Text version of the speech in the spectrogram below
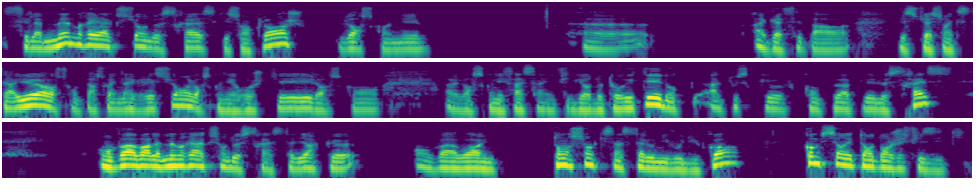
c'est la même réaction de stress qui s'enclenche lorsqu'on est, agacé par des situations extérieures, lorsqu'on perçoit une agression, lorsqu'on est rejeté, lorsqu'on, est face à une figure d'autorité, donc à tout ce que qu'on peut appeler le stress. On va avoir la même réaction de stress, c'est-à-dire qu'on va avoir une tension qui s'installe au niveau du corps, comme si on était en danger physique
